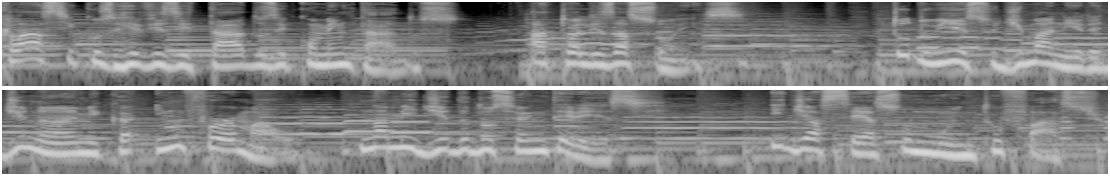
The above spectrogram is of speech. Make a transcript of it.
clássicos revisitados e comentados, atualizações. Tudo isso de maneira dinâmica e informal, na medida do seu interesse e de acesso muito fácil.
